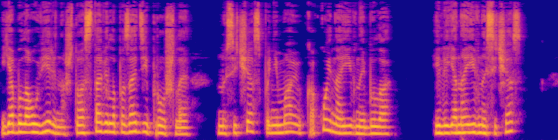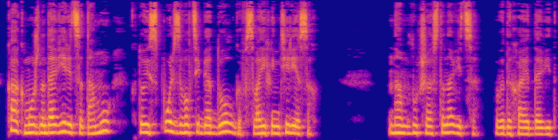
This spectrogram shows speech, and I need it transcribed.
Я была уверена, что оставила позади прошлое, но сейчас понимаю, какой наивной была. Или я наивна сейчас? Как можно довериться тому, кто использовал тебя долго в своих интересах? «Нам лучше остановиться», — выдыхает Давид,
